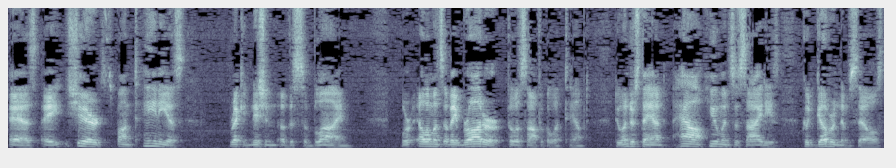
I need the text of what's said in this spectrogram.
as a shared, spontaneous recognition of the sublime were elements of a broader philosophical attempt to understand how human societies could govern themselves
